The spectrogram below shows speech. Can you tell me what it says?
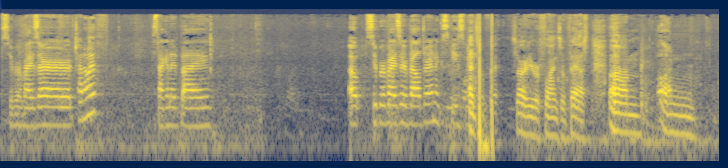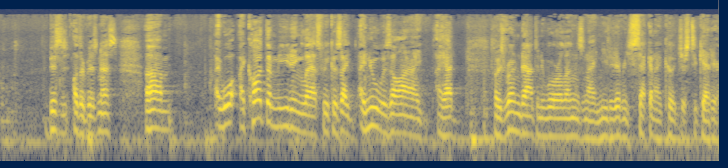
Supervisor Chenoweth, seconded by, oh, Supervisor Veldran, excuse me. And so fa- Sorry you were flying so fast. Um, On business, other business, um, I I caught the meeting last week because I I knew it was on. I I had, I was running down to New Orleans and I needed every second I could just to get here.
